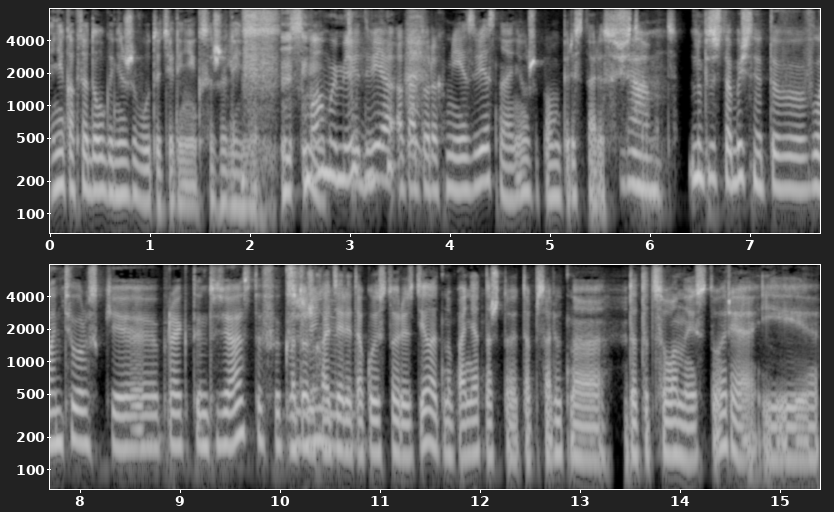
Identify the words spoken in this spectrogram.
Они как-то долго не живут, эти линии, к сожалению. С мамами? Те две, о которых мне известно, они уже, по-моему, перестали существовать. Ну, потому что обычно это волонтерские проекты энтузиастов. Мы тоже хотели такую историю сделать, но понятно, что это абсолютно дотационная история, и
